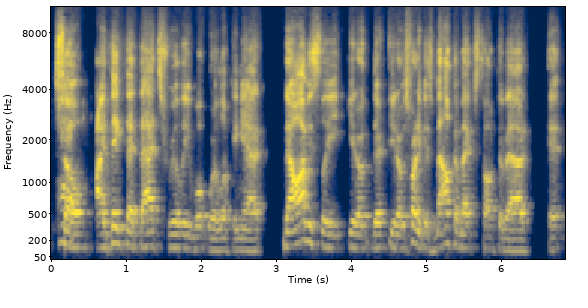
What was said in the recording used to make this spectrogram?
Okay. so i think that that's really what we're looking at. Now obviously you know there, you know it's funny because malcolm x talked about it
